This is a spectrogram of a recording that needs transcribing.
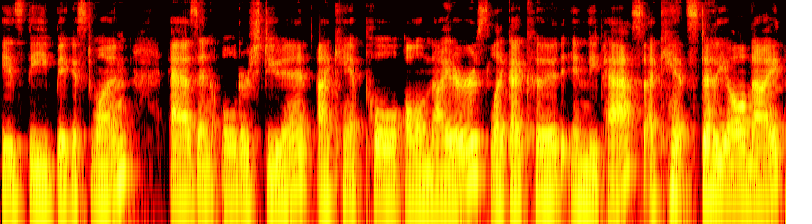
is the biggest one as an older student, I can't pull all nighters like I could in the past. I can't study all night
